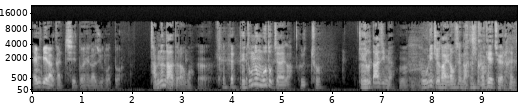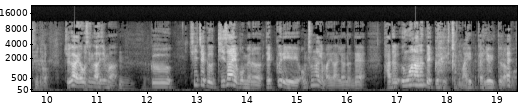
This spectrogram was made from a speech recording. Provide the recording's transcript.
MB랑 같이 또 해가지고 또 잡는다 하더라고 대통령 모독죄 아이가 그렇죠. 죄로 따지면 음, 뭐 우린 죄가 아니라고 생각하지만 그게 죄라니. 죄가 아니라고 생각하지만 그 실제 그 기사에 보면은 댓글이 엄청나게 많이 달렸는데 다들 응원하는 댓글이 좀 많이 달려 있더라고.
